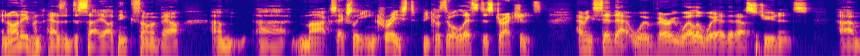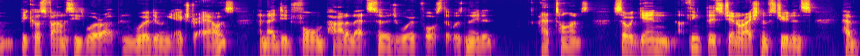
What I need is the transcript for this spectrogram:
And I'd even hazard to say, I think some of our um, uh, marks actually increased because there were less distractions. Having said that, we're very well aware that our students, um, because pharmacies were open, were doing extra hours, and they did form part of that surge workforce that was needed at times. So again, I think this generation of students have,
